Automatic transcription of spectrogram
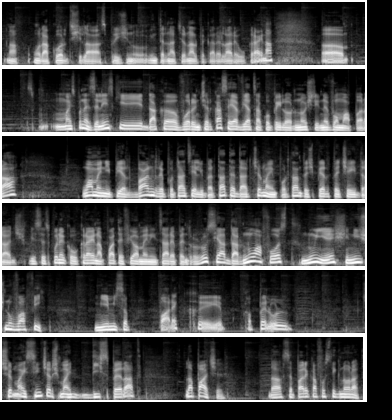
na, un racord și la sprijinul internațional pe care îl are Ucraina. Uh, mai spune Zelinski, dacă vor încerca să ia viața copiilor noștri, ne vom apăra. Oamenii pierd bani, reputație, libertate, dar cel mai important își pierd pe cei dragi. Vi se spune că Ucraina poate fi o amenințare pentru Rusia, dar nu a fost, nu e și nici nu va fi. Mie mi se pare că e apelul cel mai sincer și mai disperat la pace. Da? Se pare că a fost ignorat.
